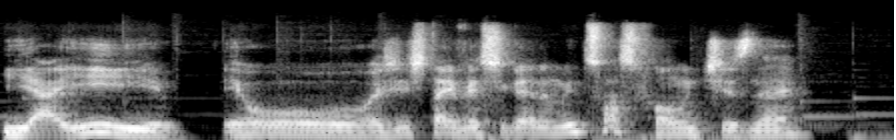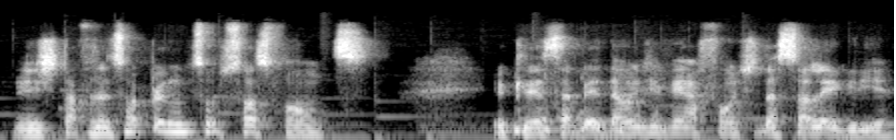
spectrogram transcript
E aí, eu, a gente está investigando muito suas fontes, né? A gente está fazendo só perguntas sobre suas fontes. Eu queria saber de onde vem a fonte da sua alegria.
